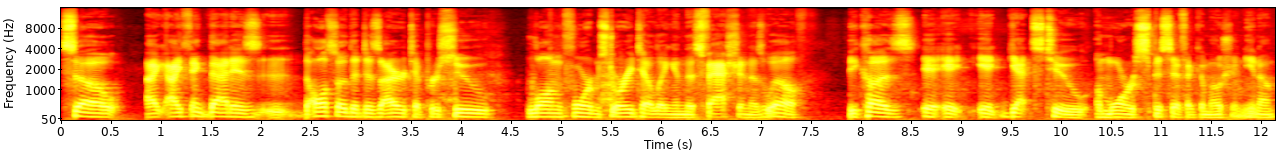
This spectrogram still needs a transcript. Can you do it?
So I, I think that is uh, also the desire to pursue long form storytelling in this fashion as well, because it, it, it gets to a more specific emotion, you know.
